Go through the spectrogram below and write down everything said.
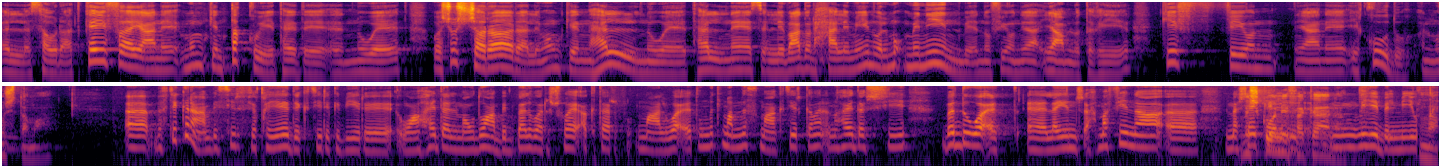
الثورات. كيف يعني ممكن تقوية هذه النواة وشو الشرارة اللي ممكن هالنواة هالناس اللي بعدهم حالمين والمؤمنين بأنه فيهم يعملوا تغيير كيف فيهم يعني يقودوا المجتمع؟ أه بفتكر عم بيصير في قيادة كثير كبيرة وهذا الموضوع عم بتبلور شوي أكثر مع الوقت ومثل ما بنسمع كثير كمان إنه هذا الشيء بده وقت آه لينجح. ما فينا آه المشاكل مش فكانت. 100% نعم.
